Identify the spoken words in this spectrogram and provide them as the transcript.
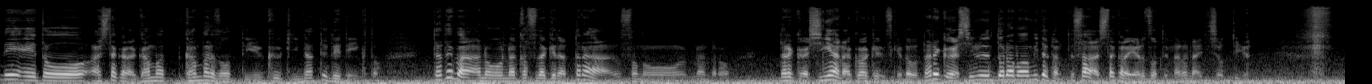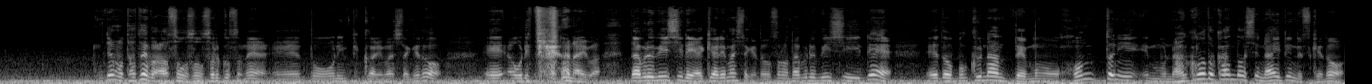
で、えっ、ー、と、明日から頑張頑張るぞっていう空気になって出ていくと。例えばあの泣かすだけだったらそのなんだろう誰かが死には泣くわけですけど誰かが死ぬドラマを見たからってさあ明日からやるぞってならないでしょっていう。でも例えばそうそうそれこそねえっ、ー、とオリンピックありましたけどえー、オリンピックはないわ。WBC で野球ありましたけどその WBC で、えーと、僕なんてもう本当にもう泣くほど感動して泣いてるんですけど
